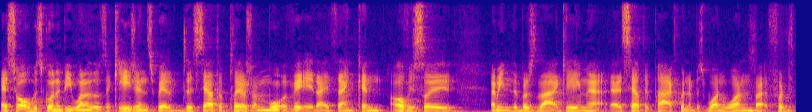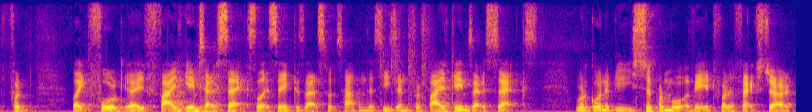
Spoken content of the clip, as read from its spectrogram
it's always going to be one of those occasions where the Celtic players are motivated, I think. And obviously, I mean, there was that game at, at Celtic Park when it was 1 1, but for, for like four, uh, five games out of six, let's say, because that's what's happened this season, for five games out of six, we're going to be super motivated for the fixture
